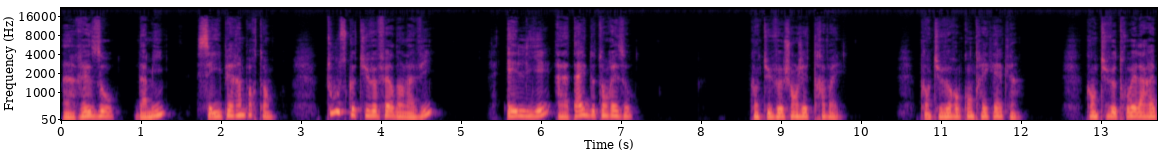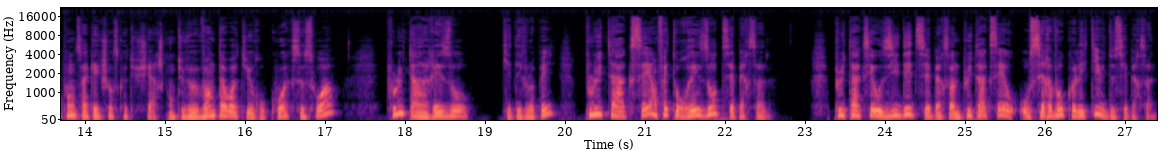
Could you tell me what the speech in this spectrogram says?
un réseau d'amis, c'est hyper important. Tout ce que tu veux faire dans la vie est lié à la taille de ton réseau. Quand tu veux changer de travail, quand tu veux rencontrer quelqu'un, quand tu veux trouver la réponse à quelque chose que tu cherches, quand tu veux vendre ta voiture ou quoi que ce soit, plus tu as un réseau qui est développé, plus tu as accès en fait au réseau de ces personnes. Plus tu as accès aux idées de ces personnes, plus tu as accès au, cerveau collectif de ces personnes.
